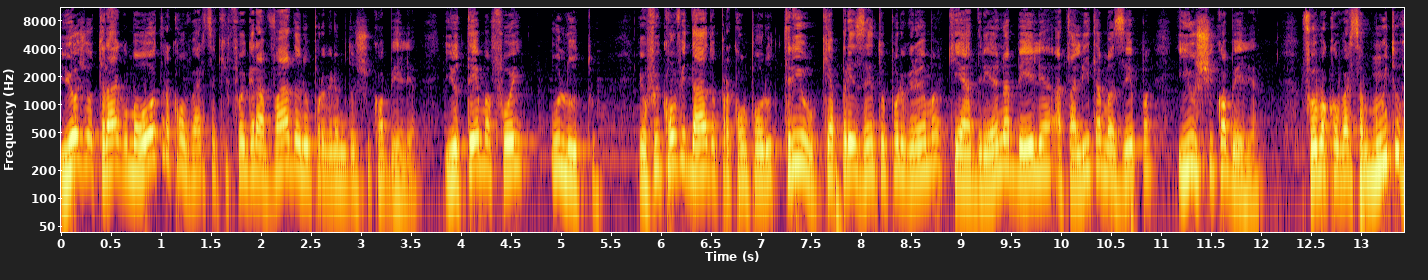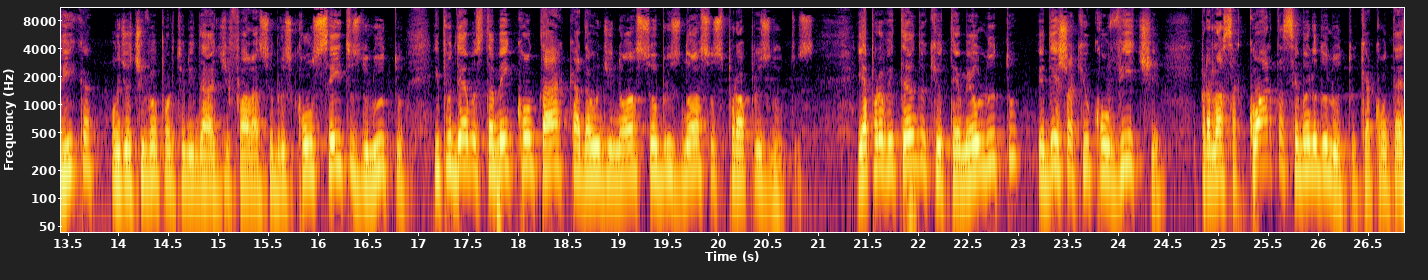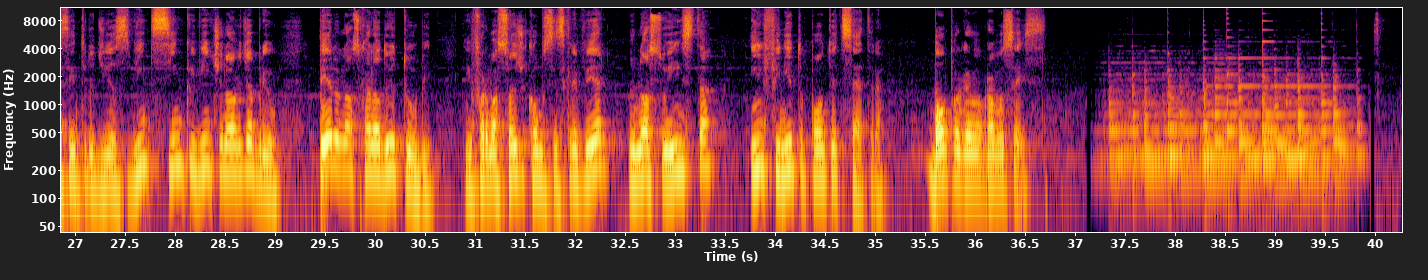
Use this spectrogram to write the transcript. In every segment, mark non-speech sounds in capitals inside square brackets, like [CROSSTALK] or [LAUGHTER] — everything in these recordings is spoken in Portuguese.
E hoje eu trago uma outra conversa que foi gravada no programa do Chico Abelha, e o tema foi o luto. Eu fui convidado para compor o trio que apresenta o programa, que é a Adriana Abelha, a Talita Mazepa e o Chico Abelha. Foi uma conversa muito rica, onde eu tive a oportunidade de falar sobre os conceitos do luto e pudemos também contar, cada um de nós, sobre os nossos próprios lutos. E aproveitando que o tema é o luto, eu deixo aqui o convite para a nossa quarta semana do luto, que acontece entre os dias 25 e 29 de abril, pelo nosso canal do YouTube. Informações de como se inscrever no nosso Insta, infinito.etc. Bom programa para vocês.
